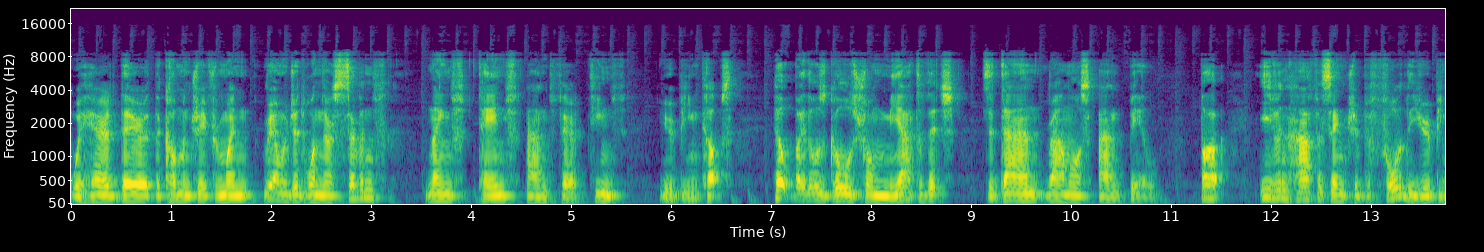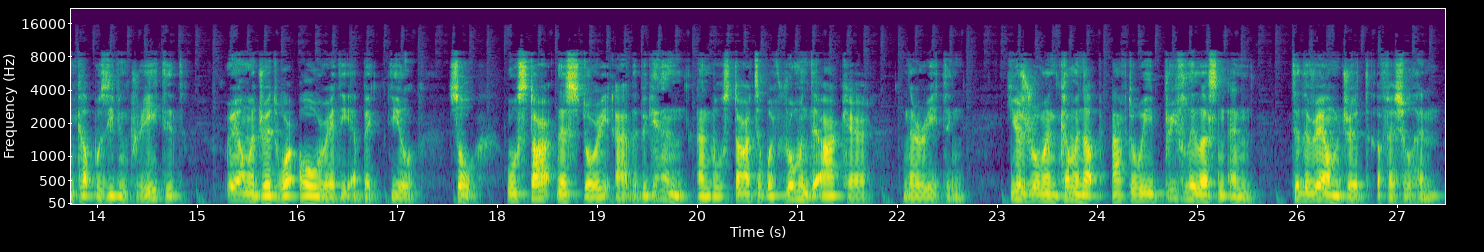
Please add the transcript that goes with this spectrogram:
We heard there the commentary from when Real Madrid won their 7th, 9th, 10th, and 13th European Cups, helped by those goals from Mijatovic, Zidane, Ramos, and Bale. But even half a century before the European Cup was even created, Real Madrid were already a big deal. So we'll start this story at the beginning, and we'll start it with Roman de Arquer narrating. Here's Roman coming up after we briefly listen in to the Real Madrid official hymn.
